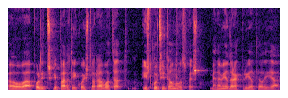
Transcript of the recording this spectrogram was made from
ова, политички партии кои што работат, исклучително успешно. Мене ми е драг пријател и ја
